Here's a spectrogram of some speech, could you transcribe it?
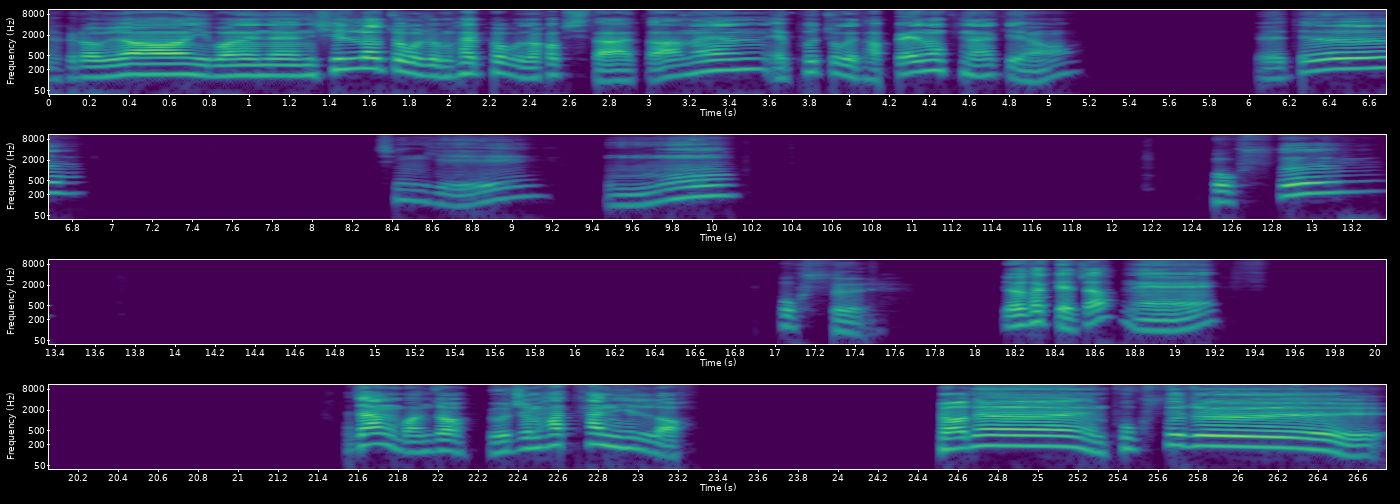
자, 그러면 이번에는 힐러 쪽을 좀 살펴보도록 합시다. 일단은 F 쪽에 다 빼놓긴 할게요. 레드, 신기, 운무, 복술, 복술. 여섯 개죠? 네. 가장 먼저 요즘 핫한 힐러. 저는 복수를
